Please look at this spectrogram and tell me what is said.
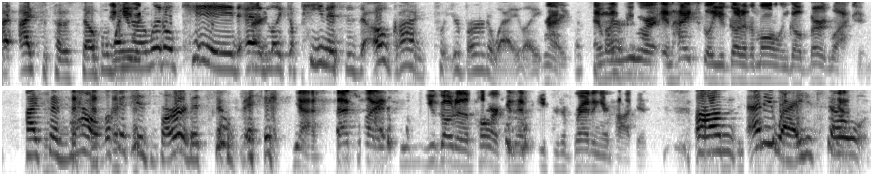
I, I suppose so. But And when you you're a little kid and Right. like a penis is, oh God, put your bird away. Like, Right. And when you were in high school, you go to the mall and go bird watching. I said, wow, look at his bird. It's so big. Yes, that's why you go to the park and have pieces of bread in your pocket. Um. Anyway, so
